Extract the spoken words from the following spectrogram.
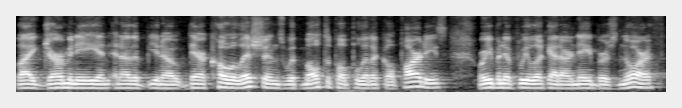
like Germany and, and other, you know, their coalitions with multiple political parties, or even if we look at our neighbors north,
